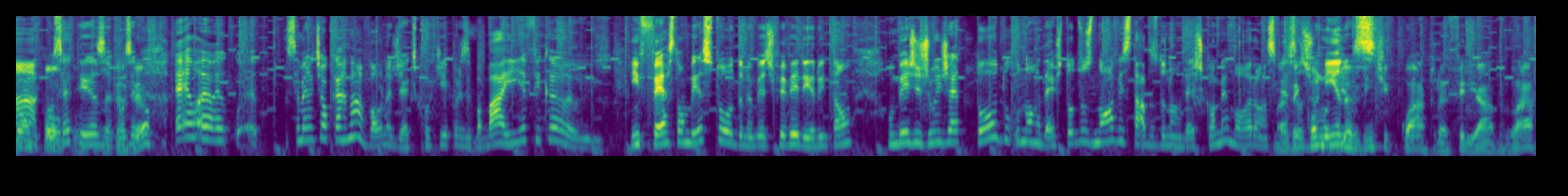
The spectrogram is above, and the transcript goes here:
ah, um pouco. com certeza. com Entendeu? certeza. É, é- é- é semelhante ao carnaval, né, Jax? Porque, por exemplo, a Bahia fica em festa o mês todo, no mês de fevereiro. Então, o mês de junho já é todo o Nordeste, todos os nove estados do Nordeste comemoram as Mas aí, festas como juninas. dia 24 é feriado lá,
